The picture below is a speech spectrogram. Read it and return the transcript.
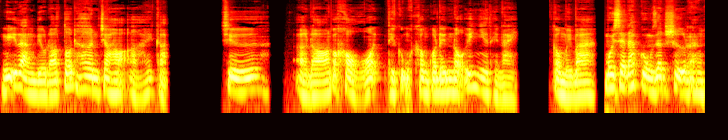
nghĩ rằng điều đó tốt hơn cho họ ở Ai Cập. Chứ ở đó có khổ ấy, thì cũng không có đến nỗi như thế này. Câu 13. Môi xe đáp cùng dân sự rằng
